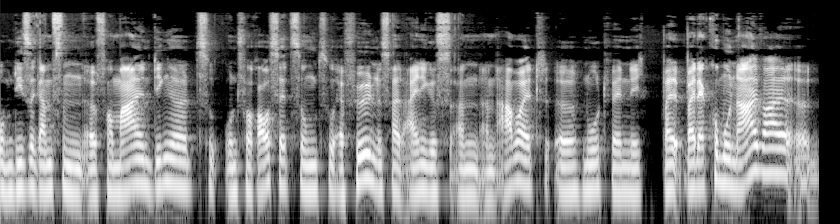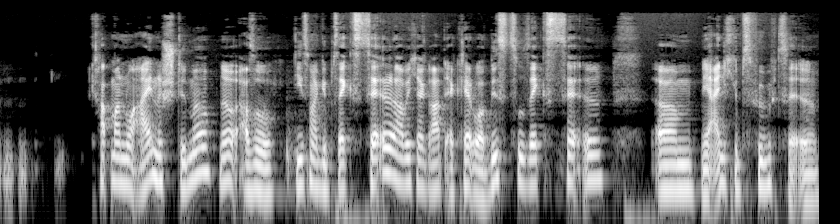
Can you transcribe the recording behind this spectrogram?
um diese ganzen äh, formalen Dinge zu, und Voraussetzungen zu erfüllen, ist halt einiges an, an Arbeit äh, notwendig. Bei, bei der Kommunalwahl äh, hat man nur eine Stimme. Ne? Also diesmal gibt es sechs Zettel, habe ich ja gerade erklärt, oder bis zu sechs Zettel. Ähm, nee, eigentlich gibt es fünf Zettel.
